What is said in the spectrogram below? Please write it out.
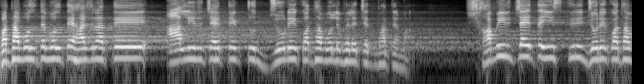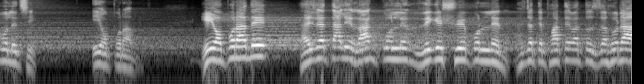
কথা বলতে বলতে হাজরাতে আলীর চাইতে একটু জোরে কথা বলে ফেলেছেন ফাতেমা। স্বামীর চাইতে স্ত্রী জোরে কথা বলেছে। এই অপরাধ। এই অপরাধে হাজরাতে আলী রাগ করলেন, রেগে শুয়ে পড়লেন। হাজরাতে ফাতেমা তো জহরা।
